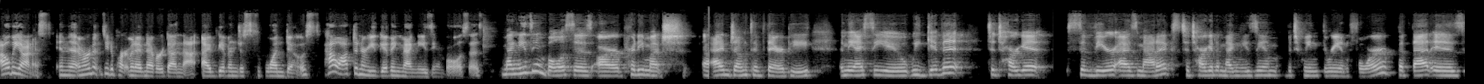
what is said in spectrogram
I'll be honest, in the emergency department, I've never done that. I've given just one dose. How often are you giving magnesium boluses? Magnesium boluses are pretty much uh, adjunctive therapy in the ICU. We give it to target severe asthmatics to target a magnesium between three and four, but that is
